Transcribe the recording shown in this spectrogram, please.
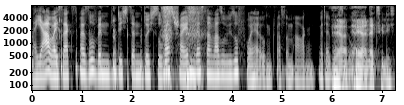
Naja, aber ich sag's mal so, wenn du dich dann durch sowas scheiden lässt, dann war sowieso vorher irgendwas im Argen mit der Ja, Beziehung. ja, ja, natürlich.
